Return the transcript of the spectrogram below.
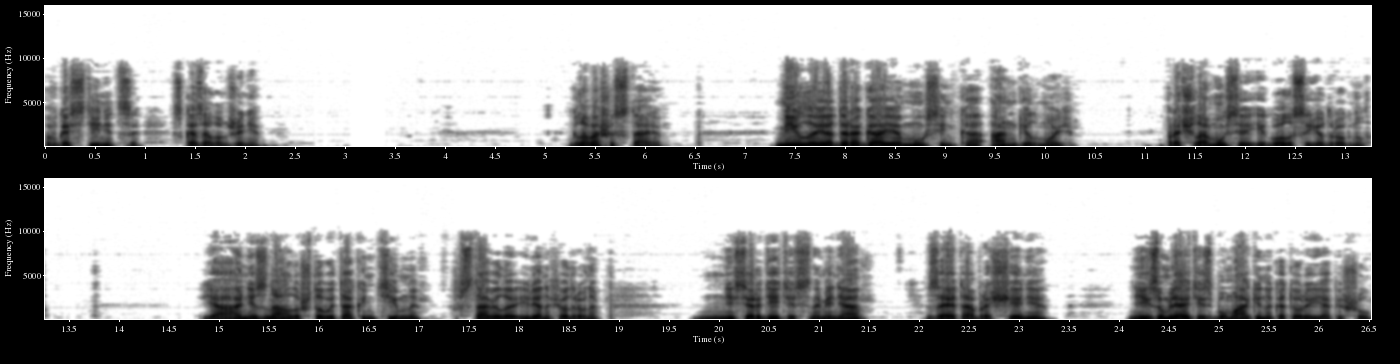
в гостинице, — сказал он жене. Глава шестая. «Милая, дорогая Мусенька, ангел мой!» Прочла Муся, и голос ее дрогнул. «Я не знала, что вы так интимны», — вставила Елена Федоровна. «Не сердитесь на меня за это обращение, не изумляйтесь бумаги, на которые я пишу.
